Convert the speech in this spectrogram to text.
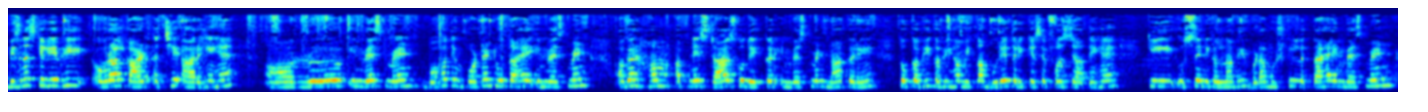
बिज़नेस के लिए भी ओवरऑल कार्ड अच्छे आ रहे हैं और इन्वेस्टमेंट बहुत इम्पोर्टेंट होता है। इन्वेस्टमेंट अगर हम अपने स्टार्स को देखकर इन्वेस्टमेंट ना करें तो कभी कभी हम इतना बुरे तरीके से फंस जाते हैं कि उससे निकलना भी बड़ा मुश्किल लगता है। इन्वेस्टमेंट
